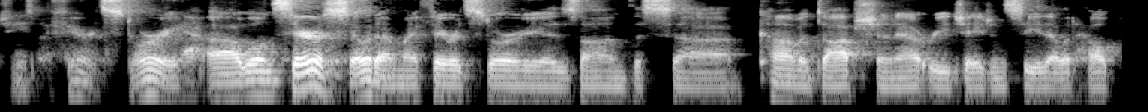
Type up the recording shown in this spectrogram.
Geez, my favorite story. Uh, well, in Sarasota, my favorite story is on this uh, kind of adoption outreach agency that would help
